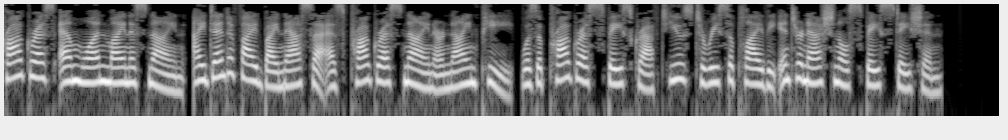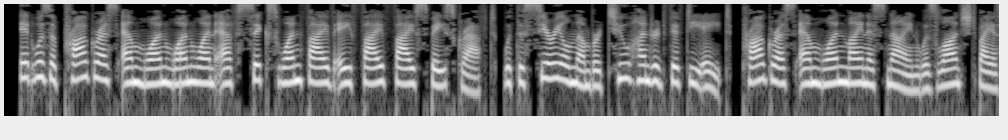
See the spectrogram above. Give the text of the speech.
Progress M1-9, identified by NASA as Progress 9 or 9P, was a Progress spacecraft used to resupply the International Space Station. It was a Progress M111F615A55 spacecraft, with the serial number 258. Progress M1-9 was launched by a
